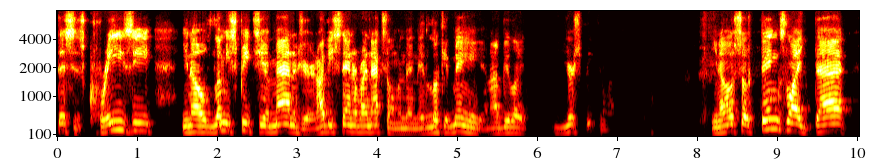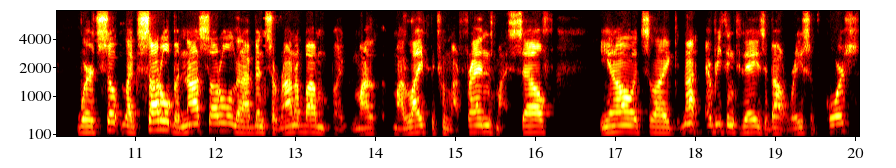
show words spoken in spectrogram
"This is crazy." You know, let me speak to your manager, and I'd be standing right next to them, and then they'd look at me, and I'd be like, "You're speaking." You know, so things like that where it's so like subtle but not subtle that I've been surrounded by like my my life between my friends, myself. You know, it's like not everything today is about race, of course,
